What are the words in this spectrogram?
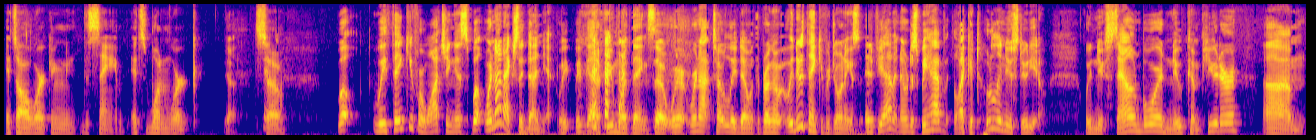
It's all working the same. It's one work. Yeah. So Well, we thank you for watching us. Well, we're not actually done yet. We, we've got a few more things, so we're, we're not totally done with the program. But we do thank you for joining us. And if you haven't noticed, we have like a totally new studio with new soundboard, new computer, um,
